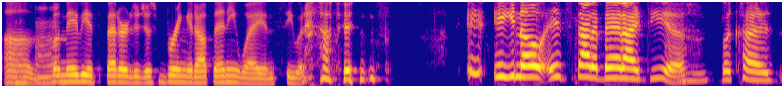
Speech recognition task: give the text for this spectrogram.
Um, hmm but maybe it's better to just bring it up anyway and see what happens. It, you know, it's not a bad idea Mhm. because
